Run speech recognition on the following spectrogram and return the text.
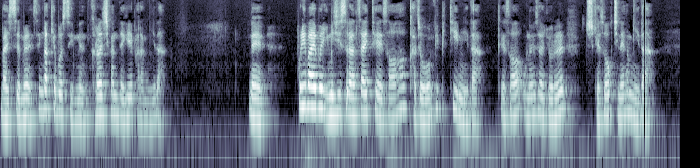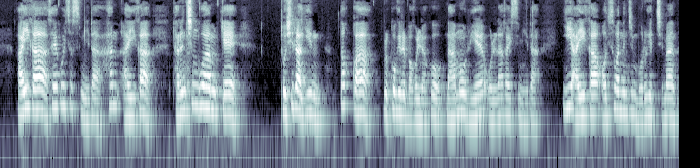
말씀을 생각해 볼 수 있는 그런 시간 되길 바랍니다. 네. 프리바이블 이미지스라는 사이트에서 가져온 PPT입니다. 그래서 오늘 설교를 계속 진행합니다. 아이가 살고 있었습니다. 한 아이가 다른 친구와 함께 도시락인 떡과 물고기를 먹으려고 나무 위에 올라가 있습니다. 이 아이가 어디서 왔는지 모르겠지만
